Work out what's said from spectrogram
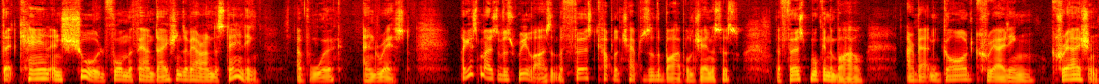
that can and should form the foundations of our understanding of work and rest. I guess most of us realize that the first couple of chapters of the Bible, Genesis, the first book in the Bible, are about God creating creation,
